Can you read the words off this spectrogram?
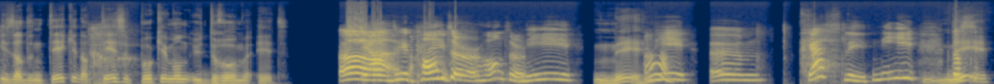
is dat een teken dat deze Pokémon uw dromen eet. Ah, ja, die Hunter, Hunter. Nee, Nee, Ah. nee. ehm Ghastly. Nee, dat is- nee.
